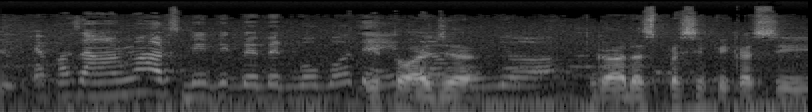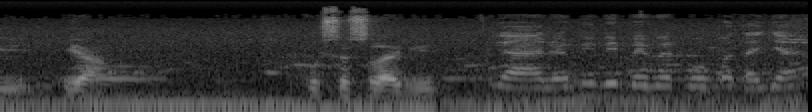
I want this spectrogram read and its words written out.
gitu. ya pasangan mah harus bibit bebet bobot ya itu aja nggak ada spesifikasi yang khusus lagi nggak ada bibit bebet bobot aja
